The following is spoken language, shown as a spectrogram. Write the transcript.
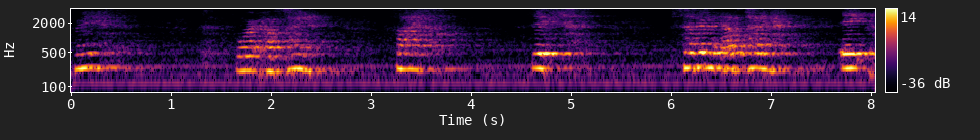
three, four, outside, five, six, seven, outside, eight,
